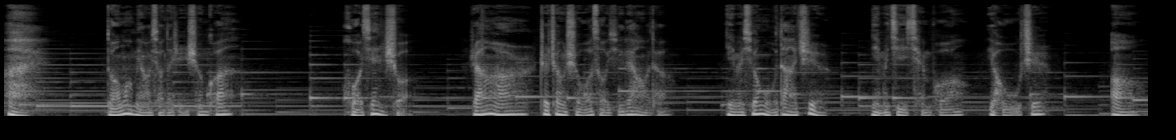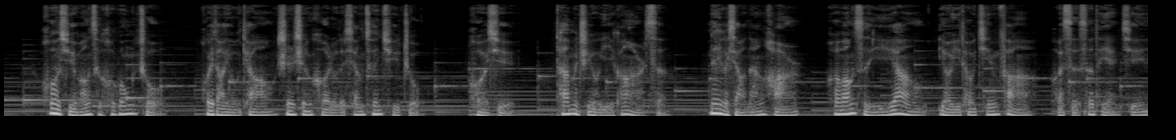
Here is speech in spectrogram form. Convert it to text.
唉，多么渺小的人生观。火箭说：“然而，这正是我所预料的。你们胸无大志，你们既浅薄又无知。哦，或许王子和公主会到有条深深河流的乡村去住。或许，他们只有一个儿子，那个小男孩。”和王子一样，有一头金发和紫色的眼睛。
